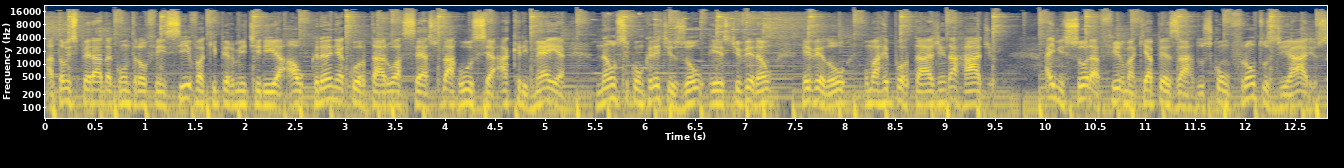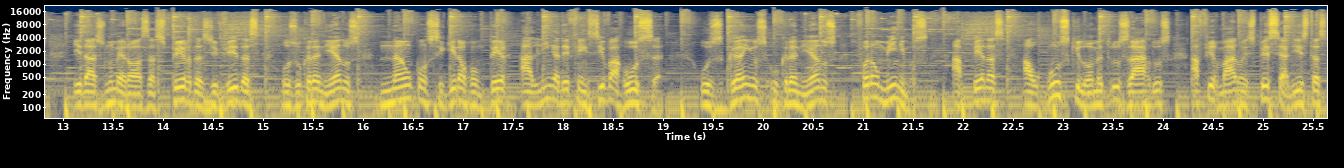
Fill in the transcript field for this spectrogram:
A tão esperada contraofensiva que permitiria à Ucrânia cortar o acesso da Rússia à Crimeia não se concretizou este verão, revelou uma reportagem da rádio. A emissora afirma que, apesar dos confrontos diários e das numerosas perdas de vidas, os ucranianos não conseguiram romper a linha defensiva russa. Os ganhos ucranianos foram mínimos, apenas alguns quilômetros árduos, afirmaram especialistas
